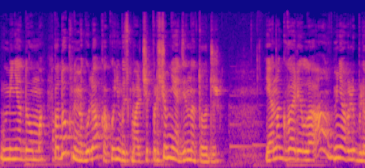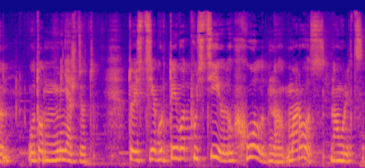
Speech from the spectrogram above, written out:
у меня дома, под окнами гулял какой-нибудь мальчик, причем не один и тот же. И она говорила, а, он в меня влюблен, вот он меня ждет. То есть я говорю, ты его отпусти, холодно, мороз на улице.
